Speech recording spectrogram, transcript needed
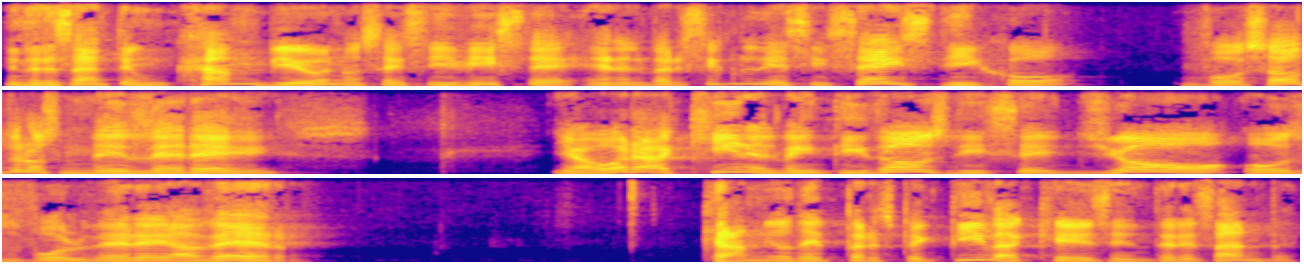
Interesante, un cambio, no sé si viste, en el versículo 16 dijo, vosotros me veréis y ahora aquí en el 22 dice, yo os volveré a ver. Cambio de perspectiva que es interesante,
